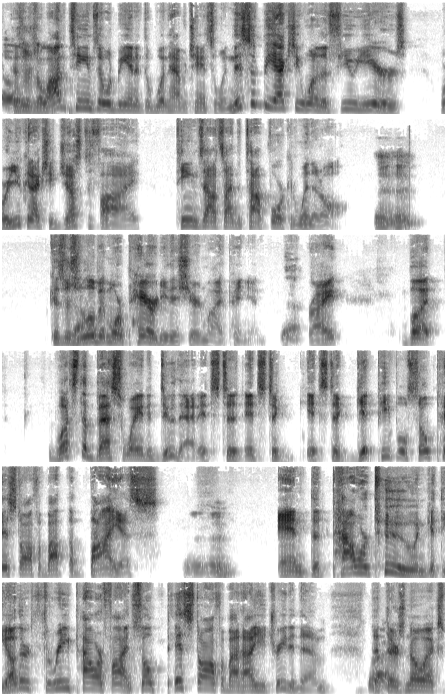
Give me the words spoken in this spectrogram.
because oh, there's a lot of teams that would be in it that wouldn't have a chance to win. This would be actually one of the few years where you could actually justify teams outside the top four could win it all because there's a little bit more parity this year, in my opinion. Yeah. Right. But what's the best way to do that? It's to it's to it's to get people so pissed off about the bias Mhm. and the power two and get the other three power five so pissed off about how you treated them that there's no ex-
